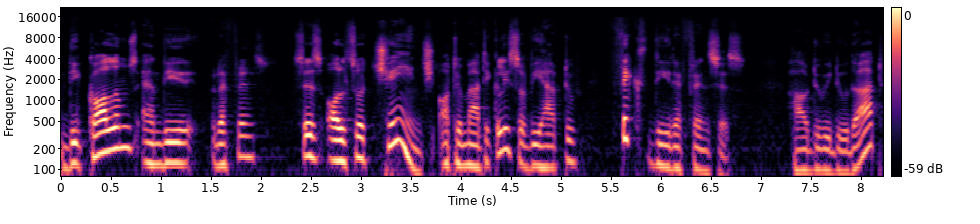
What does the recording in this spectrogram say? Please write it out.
the columns and the references also change automatically. So we have to fix the references. How do we do that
